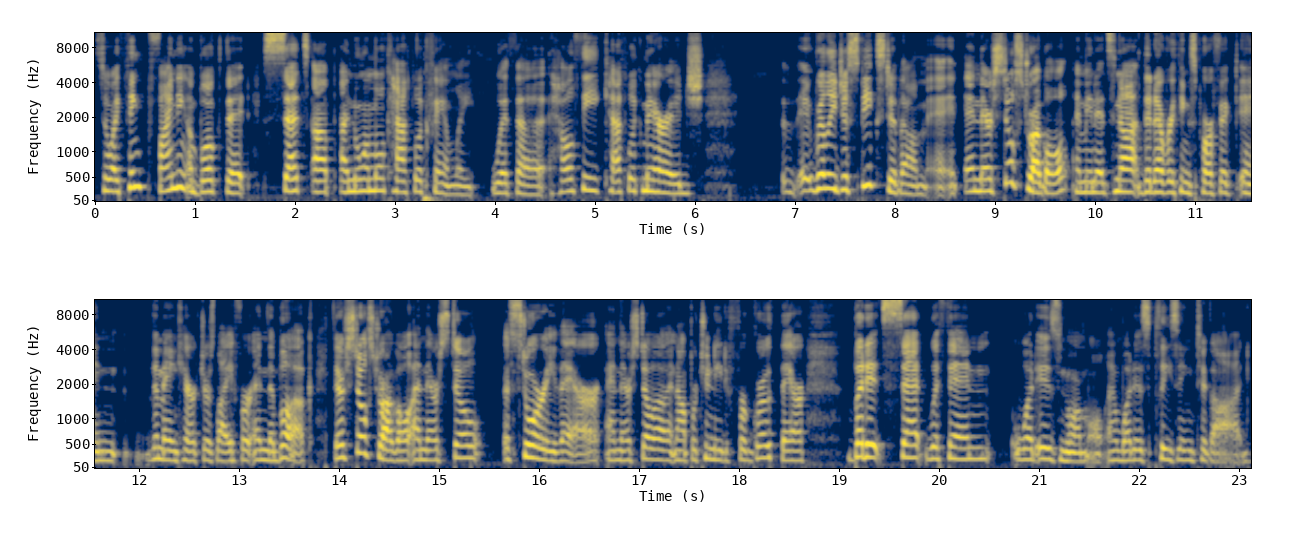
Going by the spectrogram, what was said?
So I think finding a book that sets up a normal Catholic family with a healthy Catholic marriage it really just speaks to them and, and there's still struggle i mean it's not that everything's perfect in the main character's life or in the book there's still struggle and there's still a story there and there's still an opportunity for growth there but it's set within what is normal and what is pleasing to god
